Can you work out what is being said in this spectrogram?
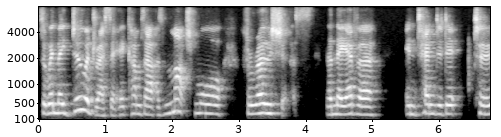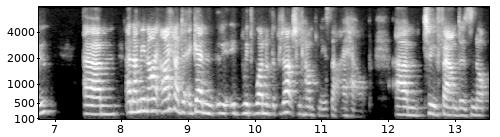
So when they do address it, it comes out as much more ferocious than they ever intended it to. Um, and I mean, I, I had again with one of the production companies that I help um, two founders not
